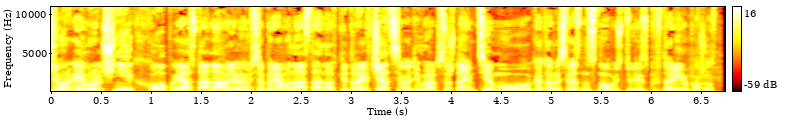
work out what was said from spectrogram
Дергаем ручник, хоп, и останавливаемся прямо на остановке драйв-чат. Сегодня мы обсуждаем тему, которая связана с новостью. Лиз, повтори ее, пожалуйста.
